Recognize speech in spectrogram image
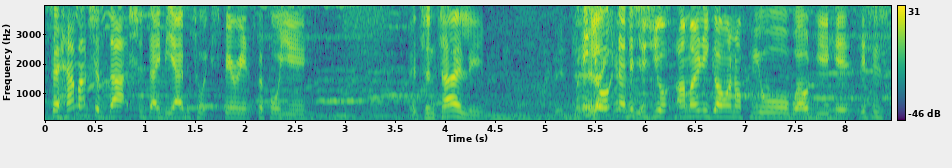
So how much of that should they be able to experience before you it's entirely. your, no, this is your. I'm only going off your worldview here. This is.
